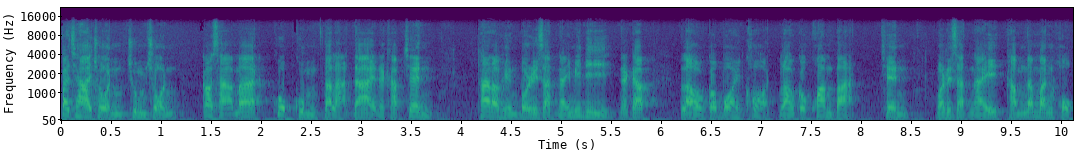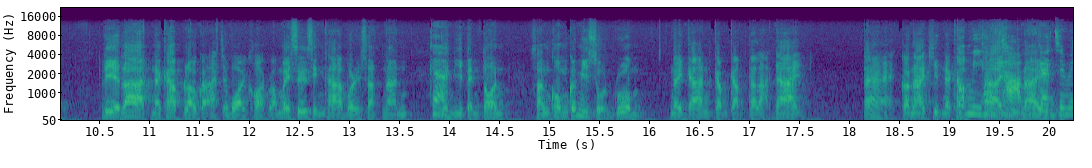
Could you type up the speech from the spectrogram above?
ประชาชนชุมชนก็สามารถควบคุมตลาดได้นะครับ เช่น ถ้าเราเห็นบริษัทไหนไม่ดีนะครับ เราก็บอยคอรดเราก็คว่ำบาตรเช่น บริษัทไหนทำน้ำมันหกเรียราดนะครับ เราก็อาจจะบอยคอรดว่าไม่ซื้อสินค้าบริษัทนั้น ค่ะ อย่างนี้เป็นต้น สังคมก็มีส่วนร่วมในการกำกับตลาดได้ แต่ก็น่าคิดนะครับก็มีถ้าคำอถามยู่เหในมือนกันใช่ไหม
